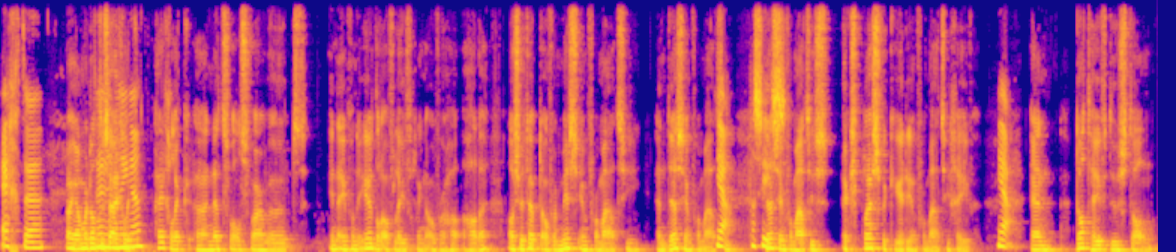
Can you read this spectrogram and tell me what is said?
echte... Nou ja, maar dat is eigenlijk, eigenlijk eh, net zoals waar we het in een van de eerdere afleveringen over ha- hadden. Als je het hebt over misinformatie en desinformatie. Ja, precies. Desinformatie is expres verkeerde informatie geven. Ja, En dat heeft dus dan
